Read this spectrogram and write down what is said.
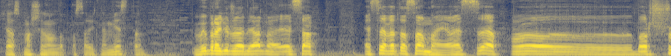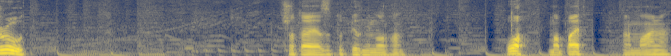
Сейчас машину надо поставить на место. Выбрать уже реально SF. SF это самое. SF э, маршрут. Что-то я затупил немного. О, мопед. Нормально.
